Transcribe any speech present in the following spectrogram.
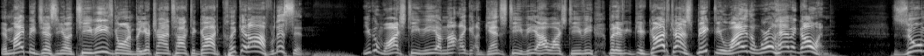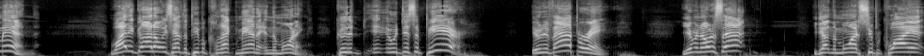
It might be just, you know, TV's going, but you're trying to talk to God. Click it off. Listen. You can watch TV. I'm not like against TV. I watch TV. But if, if God's trying to speak to you, why in the world have it going? Zoom in. Why did God always have the people collect manna in the morning? Because it, it, it would disappear, it would evaporate. You ever notice that? You got in the morning, super quiet.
